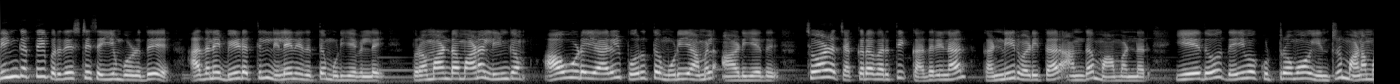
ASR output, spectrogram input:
லிங்கத்தை பிரதிஷ்டை செய்யும் பொழுது அதனை பீடத்தில் நிலைநிறுத்த முடியவில்லை. பிரம்மாண்டமான லிங்கம் ஆவுடையாரில் பொருத்த முடியாமல் ஆடியது. சோழ சக்கரவர்த்தி கதறினார் கண்ணீர் வடித்தார் அந்த மாமன்னர். ஏதோ தெய்வ குற்றமோ என்று மனம்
